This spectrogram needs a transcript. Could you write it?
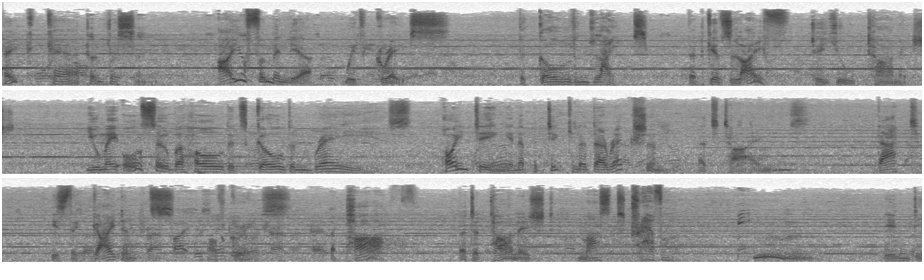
Take care to listen. Are you familiar with grace? The golden light that gives life to you tarnished. You may also behold its golden rays, pointing in a particular direction at times. That is the guidance of grace, a path that a tarnished must travel. Hmm, indeed.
